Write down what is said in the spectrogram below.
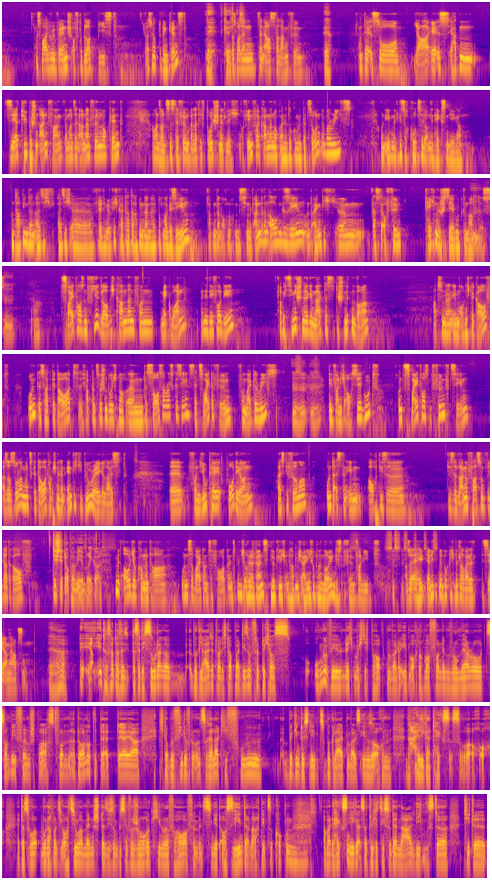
Das war Revenge of the Blood Beast. Ich weiß nicht, ob du den kennst. Nee, kenne ich Das war nicht. sein, sein erster Langfilm. ja. Und der ist so, ja, er ist, er hat einen sehr typischen Anfang, wenn man seinen anderen Film noch kennt. Aber ansonsten ist der Film relativ durchschnittlich. Auf jeden Fall kam dann noch eine Dokumentation über Reeves und eben ging es auch kurz wieder um den Hexenjäger. Und habe ihn dann, als ich, als ich äh, wieder die Möglichkeit hatte, habe ihn dann halt nochmal gesehen, habe ihn dann auch noch ein bisschen mit anderen Augen gesehen und eigentlich, ähm, dass der auch filmtechnisch sehr gut gemacht ist. Ja. 2004, glaube ich, kam dann von Mac One eine DVD. Habe ich ziemlich schnell gemerkt, dass sie geschnitten war. Habe sie mir dann eben auch nicht gekauft. Und es hat gedauert. Ich habe dann zwischendurch noch ähm, The Sorceress gesehen. Das ist der zweite Film von Michael Reeves. Den fand ich auch sehr gut. Und 2015, also so lange hat es gedauert, habe ich mir dann endlich die Blu-ray geleistet. Äh, von UK Odeon heißt die Firma. Und da ist dann eben auch diese, diese lange Fassung wieder drauf Die steht auch bei mir im Regal. mit Audiokommentar und so weiter und so fort. Und jetzt bin ich auch wieder ganz glücklich und habe mich eigentlich nochmal neu in diesen Film verliebt. Also er, er liegt mir wirklich mittlerweile sehr am Herzen. Ja. Ja. Interessant, dass er, dass er dich so lange begleitet, weil ich glaube, bei diesem Film durchaus ungewöhnlich, möchte ich behaupten, weil du eben auch nochmal von dem Romero-Zombie-Film sprachst, von Dawn of the Dead, der ja, ich glaube, viele von uns relativ früh beginnt durchs Leben zu begleiten, weil es eben so auch ein, ein heiliger Text ist, so auch, auch etwas, wo- wonach man sich auch als junger Mensch, der sich so ein bisschen für Genre-Kino oder für Horrorfilm inszeniert, auch sehnt danach, den zu gucken. Aber der Hexenjäger ist natürlich jetzt nicht so der naheliegendste Titel,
